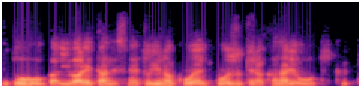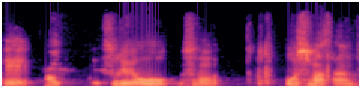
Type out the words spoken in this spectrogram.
ことが言われたんですね。というのは、工薬工場っていうのはかなり大きくて、はい。でそれを、その、大島さん、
